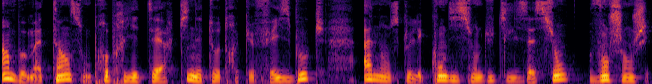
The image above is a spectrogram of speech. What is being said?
Un beau matin, son propriétaire, qui n'est autre que Facebook, annonce que les conditions d'utilisation vont changer.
